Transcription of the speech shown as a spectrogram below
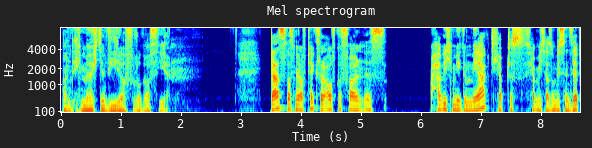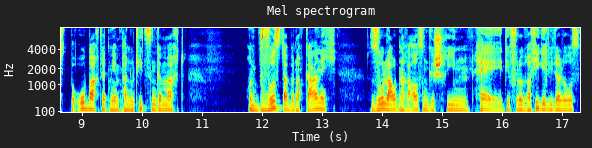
und ich möchte wieder fotografieren. Das, was mir auf Texel aufgefallen ist, habe ich mir gemerkt. Ich habe das, ich habe mich da so ein bisschen selbst beobachtet, mir ein paar Notizen gemacht und bewusst aber noch gar nicht so laut nach außen geschrien, hey, die Fotografie geht wieder los,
